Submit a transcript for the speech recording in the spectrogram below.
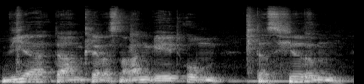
wie er da am cleversten rangeht, um das Hirn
